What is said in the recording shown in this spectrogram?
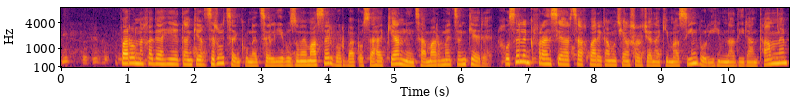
Պարոն նախագահի հետ անկեղծ զրույց ենք ունեցել եւ ուզում եմ ասել, որ Բակո Սահակյանն ինձ համար մեծ ընկեր է։ Խոսել ենք Ֆրանսիա-Արցախ բարեկամության շրջանակի մասին, որի հիմնադիր անդամն եմ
